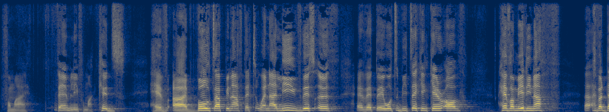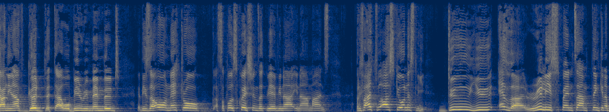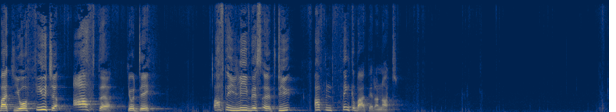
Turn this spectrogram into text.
for my family, for my kids? Have I built up enough that when I leave this earth, uh, that they will be taken care of? Have I made enough? Uh, have I done enough good that I will be remembered? These are all natural, I suppose, questions that we have in our, in our minds. But if I had to ask you honestly, do you ever really spend time thinking about your future after your death? After you leave this earth, do you often think about that or not?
